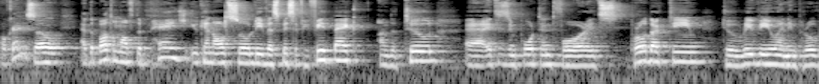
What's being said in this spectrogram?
Okay, so at the bottom of the page, you can also leave a specific feedback on the tool. Uh, it is important for its product team to review and improve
